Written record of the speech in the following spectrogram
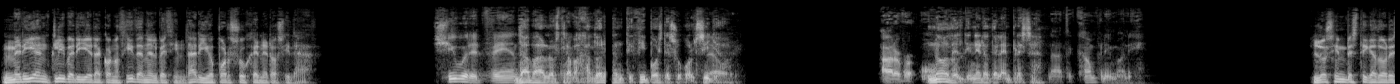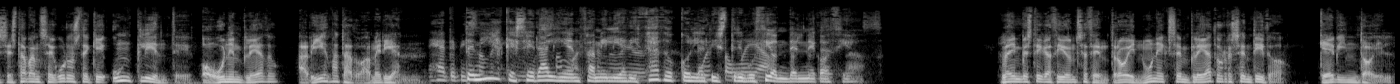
Marianne Clevery era conocida en el vecindario por su generosidad. Daba a los trabajadores anticipos de su bolsillo, no del dinero de la empresa. Los investigadores estaban seguros de que un cliente o un empleado había matado a Merian. Tenía que ser alguien familiarizado con la distribución del negocio. La investigación se centró en un ex empleado resentido, Kevin Doyle.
